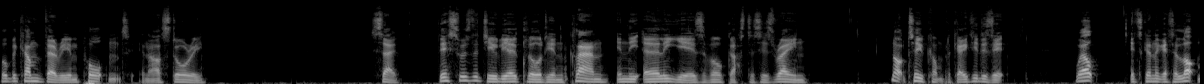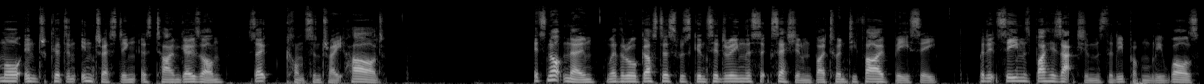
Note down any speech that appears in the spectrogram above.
will become very important in our story. So, this was the Julio Claudian clan in the early years of Augustus's reign. Not too complicated, is it? Well, it's going to get a lot more intricate and interesting as time goes on, so concentrate hard. It's not known whether Augustus was considering the succession by 25 BC, but it seems by his actions that he probably was.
